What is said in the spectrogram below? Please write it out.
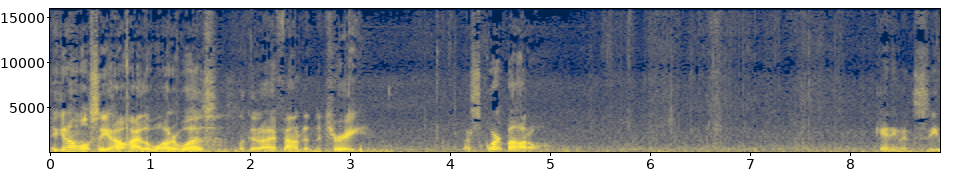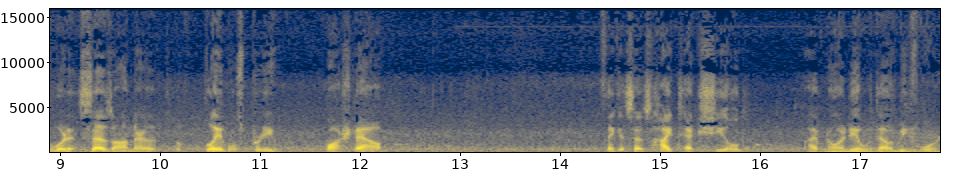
You can almost see how high the water was. Look at what I found in the tree. A squirt bottle. Can't even see what it says on there. The label's pretty washed out. I think it says high-tech shield. I have no idea what that would be for.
